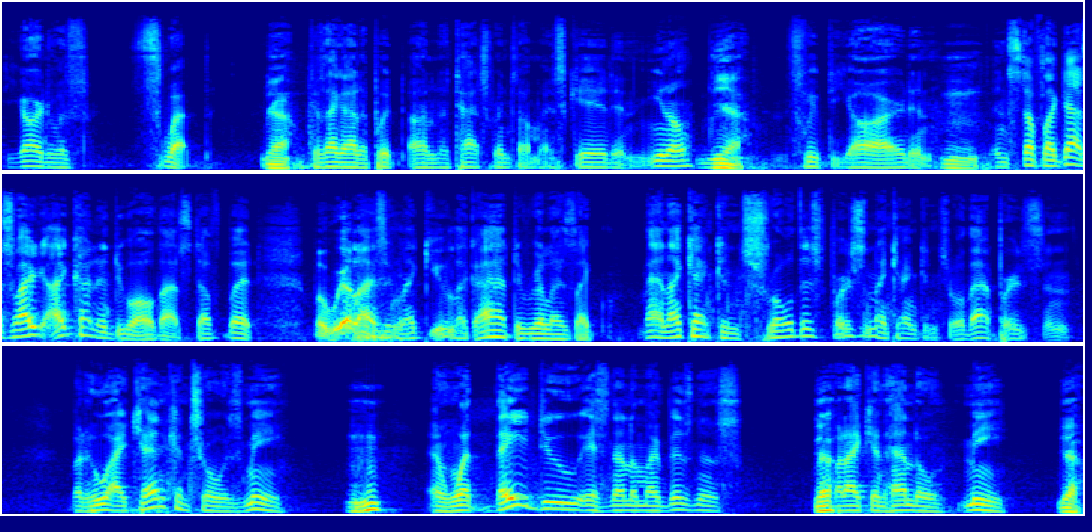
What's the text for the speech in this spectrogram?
the yard was swept Yeah. because I got to put on attachments on my skid and you know." Yeah. sweep the yard and mm. and stuff like that. So I, I kind of do all that stuff, but but realizing like you, like I had to realize like, man, I can't control this person, I can't control that person, but who I can control is me, mm-hmm. and what they do is none of my business. Yeah. But I can handle me, Yeah.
